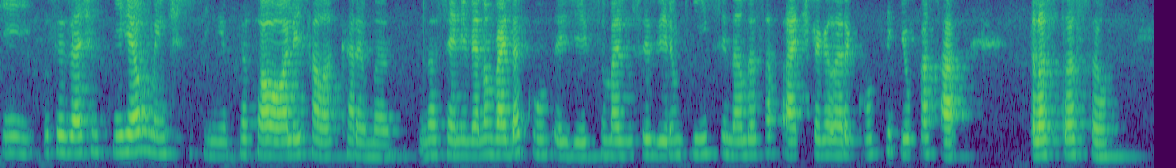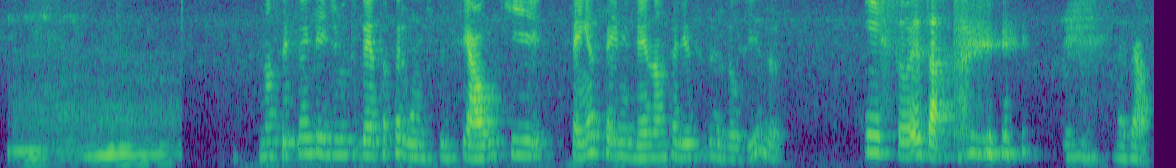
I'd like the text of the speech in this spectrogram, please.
que vocês acham que realmente, assim, o pessoal olha e fala, caramba, na CNV não vai dar conta disso, mas vocês viram que ensinando essa prática a galera conseguiu passar pela situação. não sei se eu entendi muito bem a tua pergunta. Tu disse algo que sem a CNV não teria sido resolvido? Isso, exato. Uhum, legal.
